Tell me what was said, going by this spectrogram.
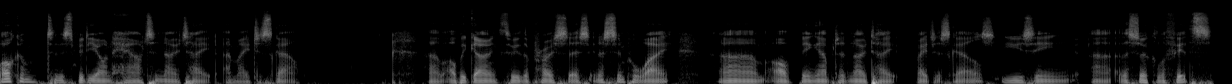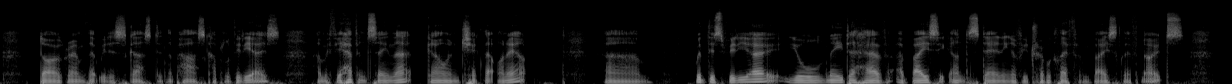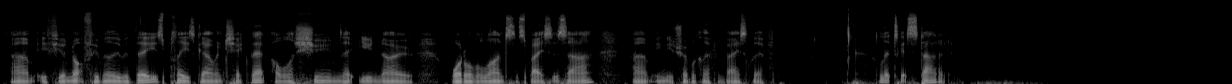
Welcome to this video on how to notate a major scale. Um, I'll be going through the process in a simple way um, of being able to notate major scales using uh, the circle of fifths diagram that we discussed in the past couple of videos. Um, if you haven't seen that, go and check that one out. With this video, you'll need to have a basic understanding of your treble clef and bass clef notes. Um, if you're not familiar with these, please go and check that. I'll assume that you know what all the lines and spaces are um, in your treble clef and bass clef. Let's get started.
